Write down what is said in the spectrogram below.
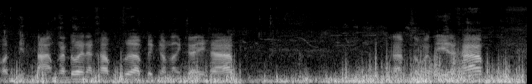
กดติดตามกันด้วยนะครับ เพื่อเป็นกำลังใจครับ ครับ สวัสดีนะครับ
